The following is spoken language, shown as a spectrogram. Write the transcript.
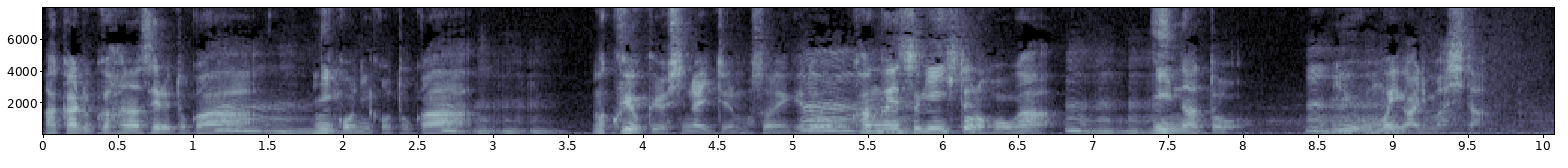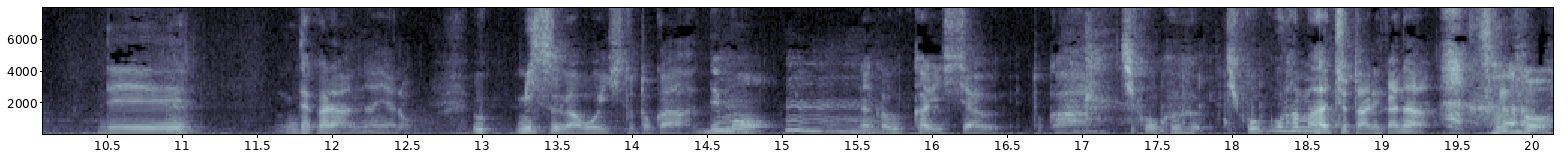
明るく話せるとか、ニコニコとか、まあ、くよくよしないっていうのもそうやけど、考えすぎん人の方がいいなという思いがありりました、で、だからなんやろ。うミスが多い人とかでも、なんかうっかりしちゃうとか遅刻 遅刻はまあちょっとあれかな。その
